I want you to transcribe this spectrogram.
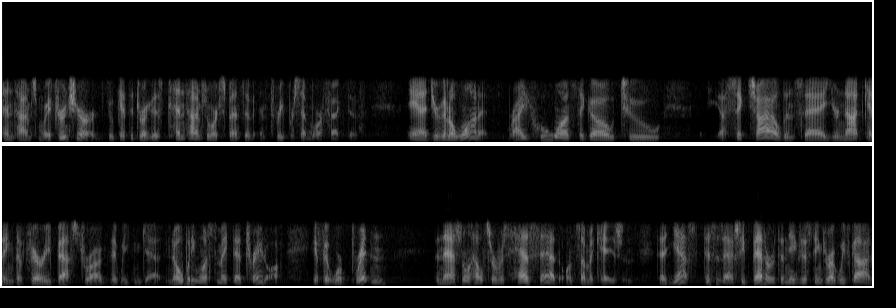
10 times more, if you're insured, you'll get the drug that is 10 times more expensive and 3% more effective. And you're going to want it, right? Who wants to go to a sick child and say, you're not getting the very best drug that we can get? Nobody wants to make that trade off. If it were Britain, the National Health Service has said on some occasion that yes, this is actually better than the existing drug we've got,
